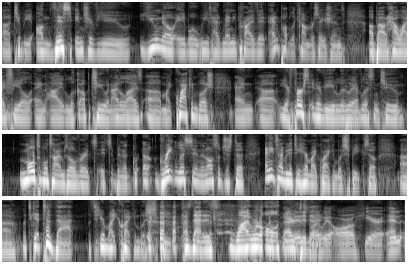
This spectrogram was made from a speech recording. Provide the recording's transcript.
uh, to be on this interview. You know, Abel, we've had many private and public conversations about how I feel and I look up to and idolize uh, Mike Quackenbush. And uh, your first interview, literally, I've listened to multiple times over. It's it's been a, gr- a great listen, and also just to anytime you get to hear Mike Quackenbush speak. So uh, let's get to that. Let's hear Mike Quackenbush speak because that is why we're all here today. That is today. why we're all here. And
